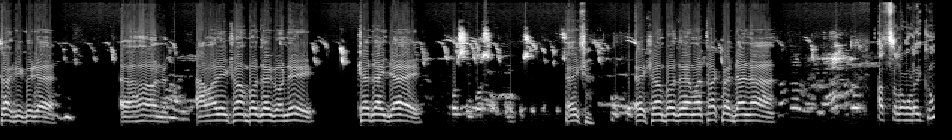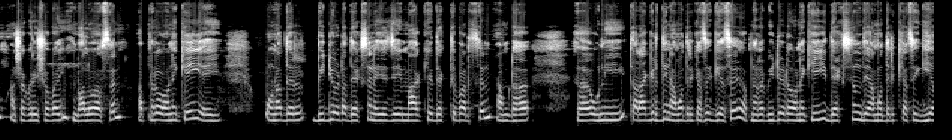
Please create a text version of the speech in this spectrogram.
চাকরি করে। এখন আমার এই সম্পদের গনে খেদাই যায়। এই সম্পদে আমার থাকবে দেয় না। আসসালামু আলাইকুম। আশা করি সবাই ভালো আছেন। আপনারা অনেকেই এই ওনাদের ভিডিওটা দেখছেন, এই যে মাকে দেখতে পাচ্ছেন আমরা উনি তার আগের দিন আমাদের কাছে গেছে। আপনারা ভিডিওটা অনেকেই দেখছেন যে আমাদের কাছে গিয়ে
